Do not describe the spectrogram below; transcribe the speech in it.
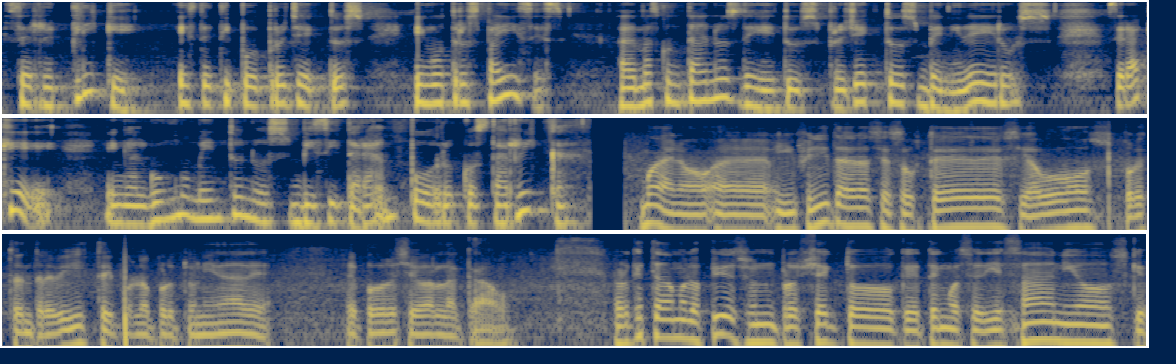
se replique este tipo de proyectos en otros países? Además, contanos de tus proyectos venideros. ¿Será que en algún momento nos visitarán por Costa Rica? Bueno, eh, infinitas gracias a ustedes y a vos por esta entrevista y por la oportunidad de, poder llevarla a cabo. La Orquesta Damos los Pibes es un proyecto que tengo hace 10 años, que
